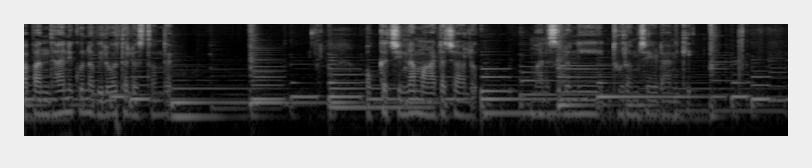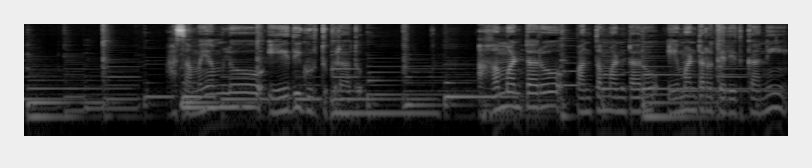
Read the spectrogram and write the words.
ఆ బంధానికి ఉన్న విలువ తెలుస్తుంది. ఒక్క చిన్న మాట చాలు. మనసులని చేయడానికి. ఆ సమయంలో ఏది గుర్తుకురాదు అహం అంటారో పంతం అంటారో ఏమంటారో తెలియదు కానీ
